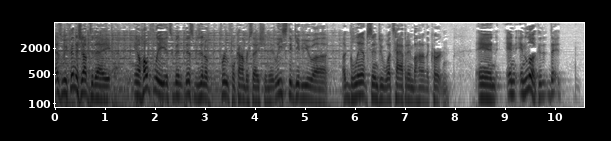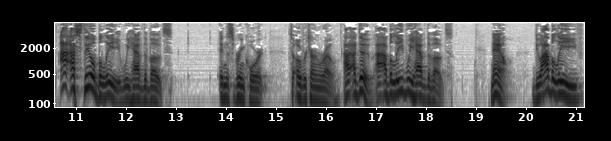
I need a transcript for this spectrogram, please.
As we finish up today, you know, hopefully it's been this has been a fruitful conversation, at least to give you a, a glimpse into what's happening behind the curtain. And and and look, the, I, I still believe we have the votes in the Supreme Court to overturn Roe. I, I do. I, I believe we have the votes. Now, do I believe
